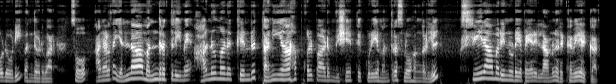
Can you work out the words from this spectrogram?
ஓடோடி வந்து விடுவார். ஸோ அதனால தான் எல்லா மந்திரத்திலையுமே ஹனுமனுக்கென்று தனியாக புகழ்பாடும் விஷயத்துக்குரிய மந்திர ஸ்லோகங்களில் ஸ்ரீராமரினுடைய பெயர் இல்லாமல் இருக்கவே இருக்காது.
